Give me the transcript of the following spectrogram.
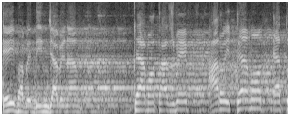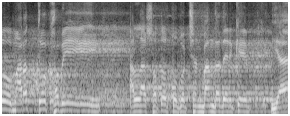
এইভাবে দিন যাবে না। কেমত আসবে, আর ওই কেমত এত মারাত্মক হবে আল্লাহ সতর্ক করছেন বান্দাদেরকে, ইয়া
